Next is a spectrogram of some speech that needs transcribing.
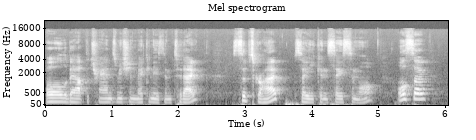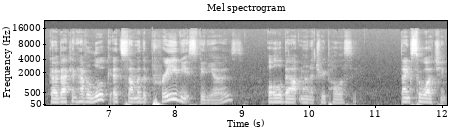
all about the transmission mechanism today. Subscribe so you can see some more. Also, go back and have a look at some of the previous videos all about monetary policy. Thanks for watching.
